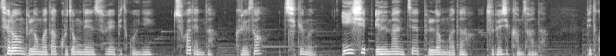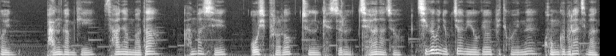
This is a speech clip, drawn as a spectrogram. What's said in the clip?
새로운 블록마다 고정된 수의 비트코인이 추가된다. 그래서 지금은 21만째 블록마다 두 배씩 감소한다. 비트코인 반감기 4년마다 한 번씩 50%로 주는 개수를 제한하죠. 지금은 6.25개의 비트코인을 공급을 하지만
